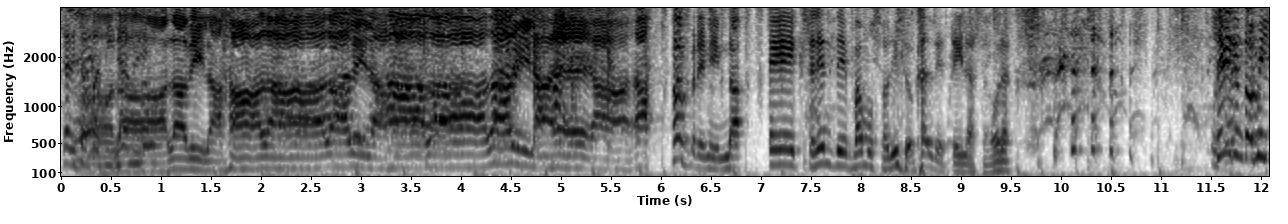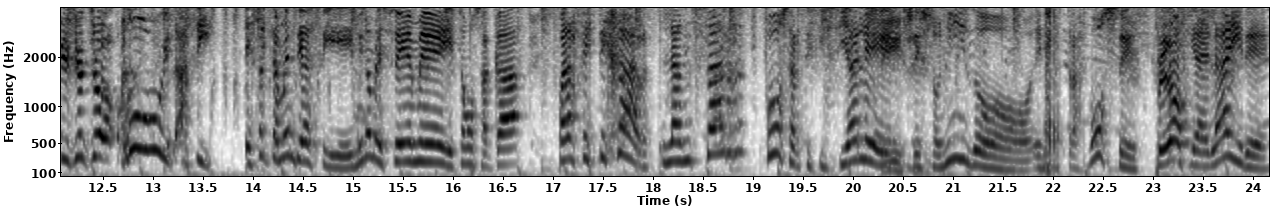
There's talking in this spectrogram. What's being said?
Ya le está patinando. Jala, la vila, jala, la vila, jala, la vila, eh, ah, ah, hambre linda. Eh, excelente, vamos a abrir local de telas ahora. Se viene un 2018. Uy, así, exactamente así. Mi nombre es M y estamos acá para festejar, lanzar fuegos artificiales Sí, sí, de sí. sonido en nuestras voces Plof. hacia el aire.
